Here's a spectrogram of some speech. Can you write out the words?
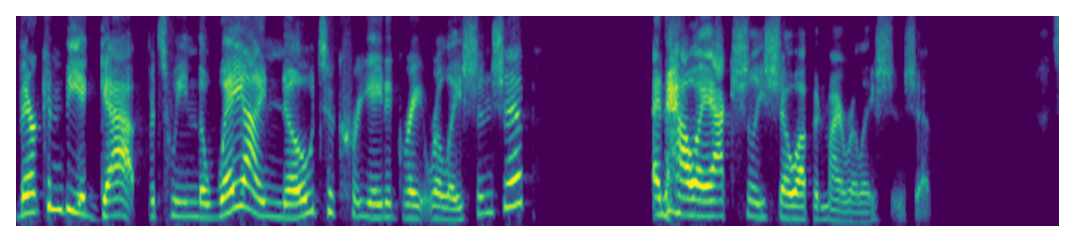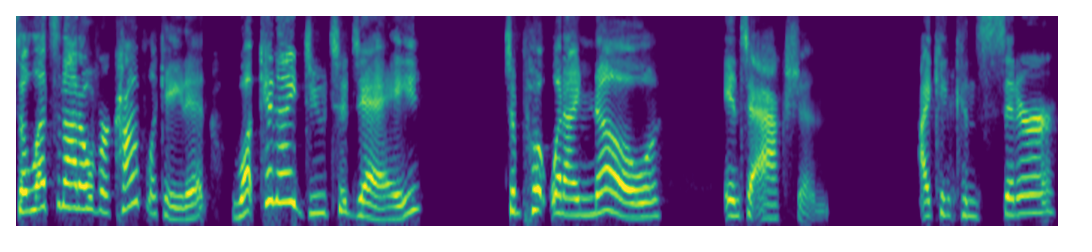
there can be a gap between the way I know to create a great relationship and how I actually show up in my relationship. So let's not overcomplicate it. What can I do today to put what I know into action? I can consider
